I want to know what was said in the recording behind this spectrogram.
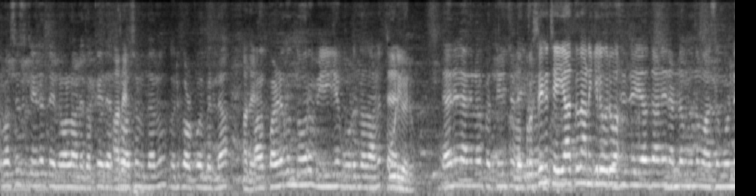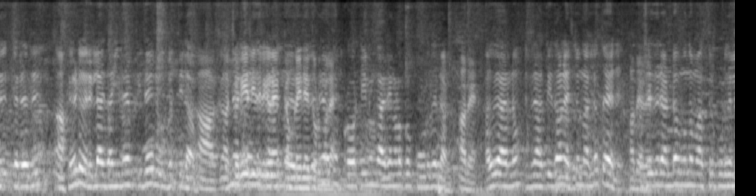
പ്രോസസ്സ് ചെയ്ത തേനുകളാണ് ഇതൊക്കെ ഇത് എത്ര വർഷം ഇരുന്നാലും ഒരു കുഴപ്പവും വരില്ല. അതെ. പ- പഴകുന്തോറും വീര്യം കൂടുന്നതാണ്. കൂടി വരും. തേനിന് അങ്ങനെ പ്രത്യേകിച്ച് ഡേറ്റ് ചെയ്യാത്തതാണെങ്കിൽ ഒരു ചെയ്യാത്തതാണ് രണ്ടോ മൂന്നോ മാസം കൊണ്ട് ചിലത് കേട് വരില്ല ഇതേ ഇതേ രൂപത്തിലാവും. ചെറിയ രീതിയിൽ പ്രോട്ടീനും കാര്യങ്ങളൊക്കെ കൂടുതലാണ്. അതെ. അത് കാരണം ഇതിനകത്ത് ഇതാണ് ഏറ്റവും നല്ല തേന് പക്ഷെ ഇത് രണ്ടോ മൂന്നോ മാസത്തിൽ കൂടുതൽ.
